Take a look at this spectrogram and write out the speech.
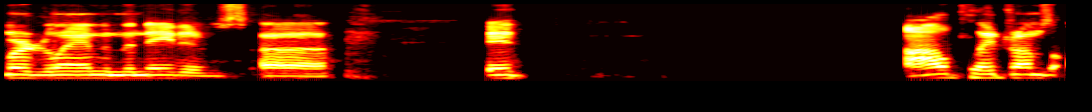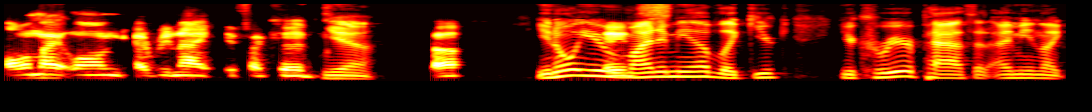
Murderland, and the Natives. Uh, it. I'll play drums all night long, every night if I could. Yeah. Uh, you know what you reminded me of? Like your your career path. I mean, like,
